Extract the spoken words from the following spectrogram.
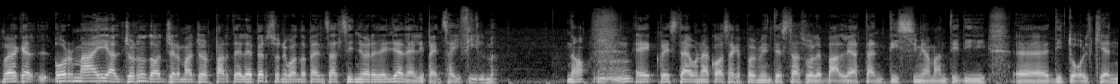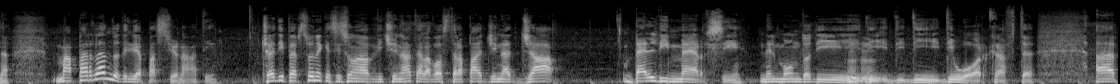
perché ormai al giorno d'oggi la maggior parte delle persone quando pensa al Signore degli Anelli pensa ai film. No? E questa è una cosa che probabilmente sta sulle balle a tantissimi amanti di, eh, di Tolkien. Ma parlando degli appassionati, cioè di persone che si sono avvicinate alla vostra pagina già belli immersi nel mondo di, di- di- di- di Warcraft, eh,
